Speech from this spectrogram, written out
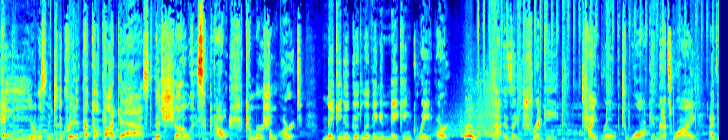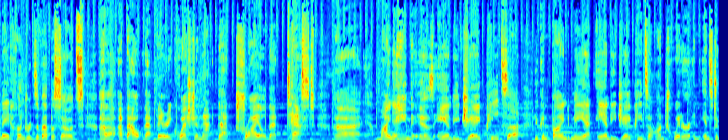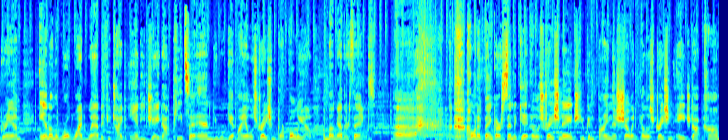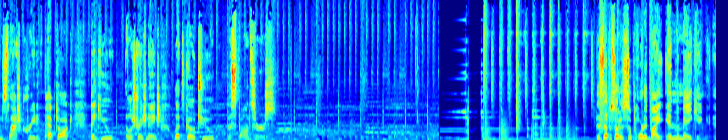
Hey, you're listening to the Creative Pep Talk Podcast. This show is about commercial art, making a good living and making great art. Woo! That is a tricky tightrope to walk, and that's why I've made hundreds of episodes uh, about that very question, that that trial, that test. Uh, my name is Andy J Pizza. You can find me at Andy J Pizza on Twitter and Instagram and on the World Wide Web. If you type andyj.pizza in, you will get my illustration portfolio, among other things. Uh, I want to thank our syndicate, Illustration Age. You can find this show at illustrationage.com slash creative pep talk. Thank you, Illustration Age. Let's go to the sponsors. This episode is supported by In the Making,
